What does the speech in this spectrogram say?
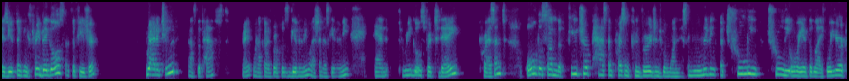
is you're thinking three big goals, that's the future. Gratitude, that's the past, right? What HaKadosh Baruch has given me, what Hashem has given me. And three goals for today, present, all of a sudden the future, past, and present converge into a oneness. And you're living a truly, truly oriented life where you're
